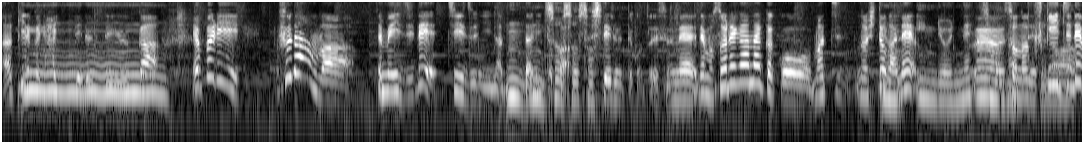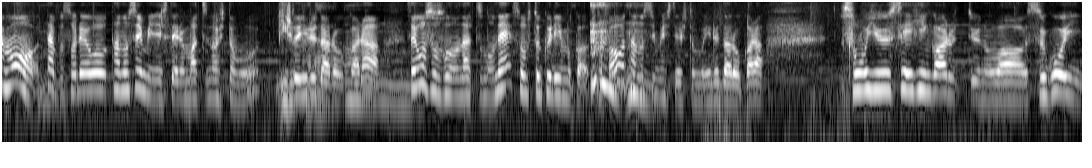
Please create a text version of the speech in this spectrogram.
明らかに入ってるっていうかやっぱり普段は明治でチーズになったりとかしてるってことですよね。でもそれがなんかこう町の人がね、うん、飲料にね、うん、その月一でも多分それを楽しみにしてる町の人もきっといるだろうから、それこそその夏のねソフトクリームとかを楽しみにしてる人もいるだろうから、そういう製品があるっていうのはすごい、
